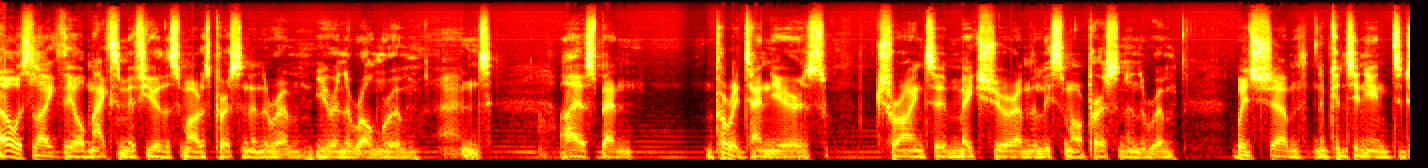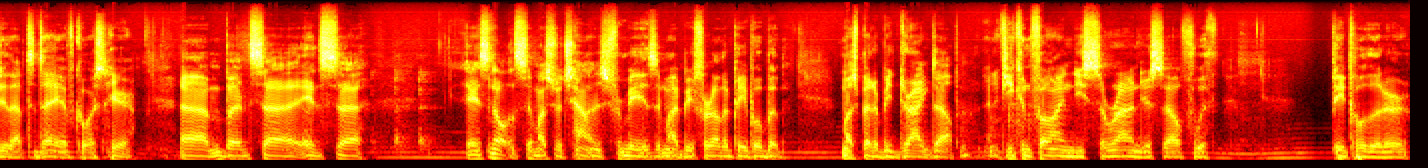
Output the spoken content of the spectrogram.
I always like the old maxim if you're the smartest person in the room, you're in the wrong room. And I have spent probably 10 years trying to make sure I'm the least smart person in the room which um, I'm continuing to do that today, of course, here. Um, but uh, it's uh, it's not so much of a challenge for me as it might be for other people, but much better be dragged up. And if you can find you surround yourself with people that are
